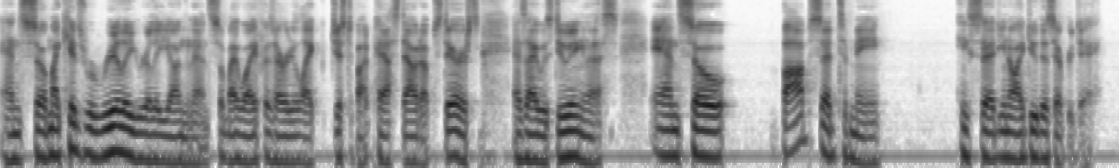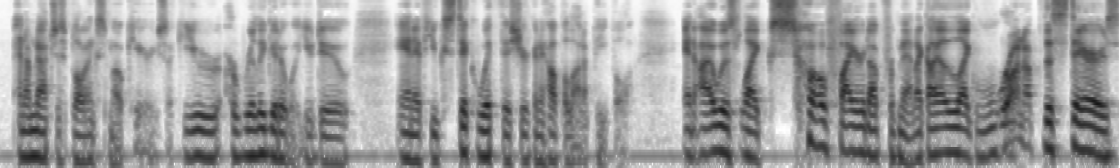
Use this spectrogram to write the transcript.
And so my kids were really, really young then. So my wife was already like just about passed out upstairs as I was doing this. And so Bob said to me, he said, You know, I do this every day. And I'm not just blowing smoke here. He's like, You are really good at what you do. And if you stick with this, you're going to help a lot of people and I was like so fired up from that. Like I like run up the stairs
